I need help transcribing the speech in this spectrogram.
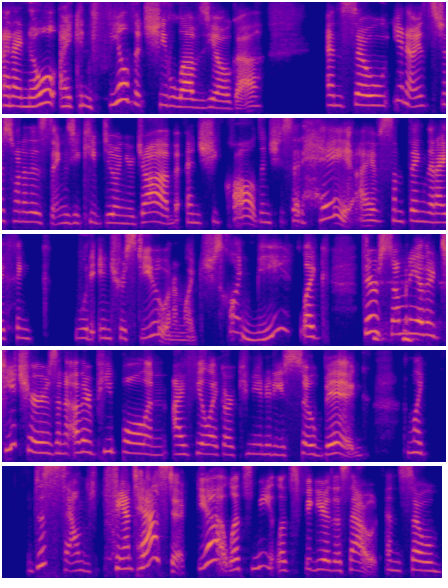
and I know I can feel that she loves yoga. And so, you know, it's just one of those things you keep doing your job. And she called and she said, Hey, I have something that I think would interest you. And I'm like, She's calling me? Like, there are so many other teachers and other people. And I feel like our community is so big. I'm like, this sounds fantastic. Yeah, let's meet. Let's figure this out. And so,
